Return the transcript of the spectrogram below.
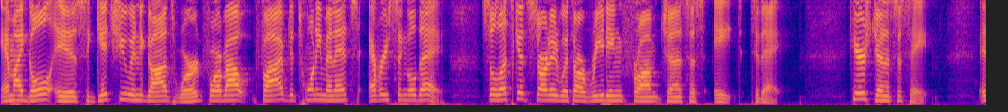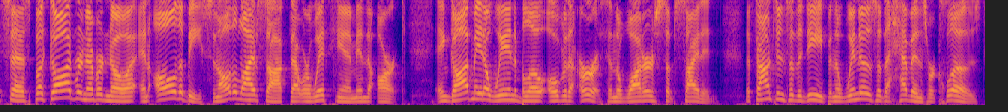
And my goal is to get you into God's Word for about 5 to 20 minutes every single day. So let's get started with our reading from Genesis 8 today. Here's Genesis 8. It says, But God remembered Noah and all the beasts and all the livestock that were with him in the ark. And God made a wind blow over the earth, and the waters subsided. The fountains of the deep and the windows of the heavens were closed.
